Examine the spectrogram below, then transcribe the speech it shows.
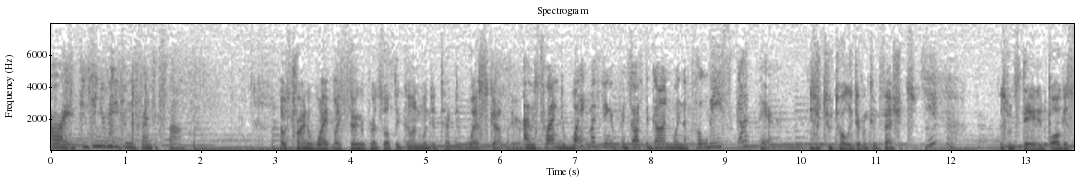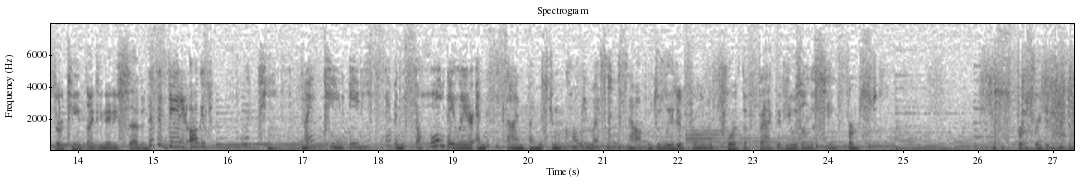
All right, continue reading from the forensics file. I was trying to wipe my fingerprints off the gun when Detective West got there. I was trying to wipe my fingerprints off the gun when the police got there. These are two totally different confessions. Yeah. This one's dated August 13th, 1987. This is dated August 14th, 1987. This is a whole day later, and this is signed by Mr. Macaulay West himself. Who deleted from the report the fact that he was on the scene first. This is first-rate detective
